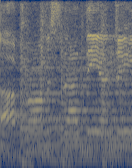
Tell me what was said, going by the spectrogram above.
I promise that the ending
